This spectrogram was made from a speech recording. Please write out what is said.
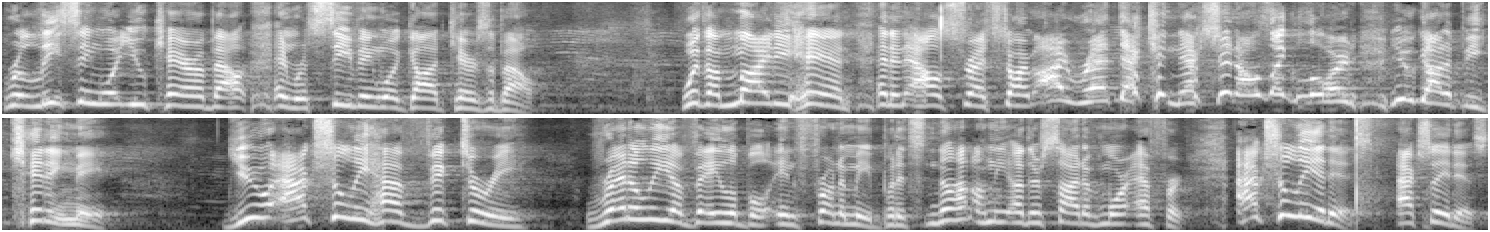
releasing what you care about and receiving what God cares about. With a mighty hand and an outstretched arm. I read that connection. I was like, Lord, you got to be kidding me. You actually have victory readily available in front of me, but it's not on the other side of more effort. Actually, it is. Actually, it is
